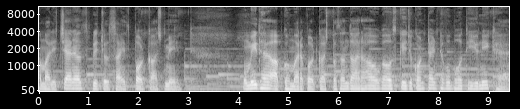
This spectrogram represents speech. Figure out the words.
हमारे चैनल स्पिरिचुअल साइंस पॉडकास्ट में। उम्मीद है आपको हमारा पॉडकास्ट पसंद आ रहा होगा। उसकी जो कंटेंट है वो बहुत ही यूनिक है,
